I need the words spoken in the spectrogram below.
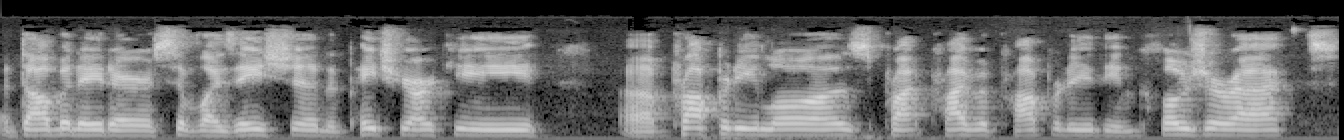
a dominator civilization and patriarchy, uh, property laws, pri- private property, the Enclosure Act.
